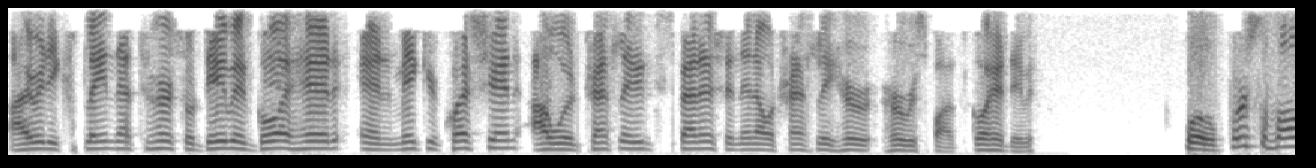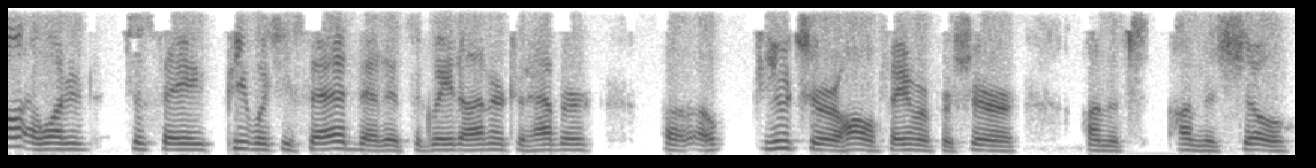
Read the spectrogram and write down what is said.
I already explained that to her. So, David, go ahead and make your question. I will translate it to Spanish, and then I will translate her, her response. Go ahead, David. Well, first of all, I wanted to say, Pete, what you said, that it's a great honor to have her, uh, a future Hall of Famer for sure, on this on this show.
